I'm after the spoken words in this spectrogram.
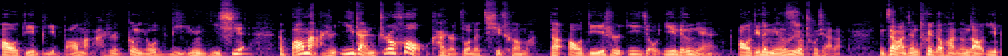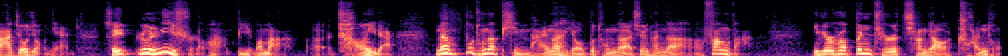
奥迪比宝马还是更有底蕴一些。那宝马是一战之后开始做的汽车嘛，但奥迪是一九一零年，奥迪的名字就出现了。你再往前推的话，能到一八九九年，所以论历史的话，比宝马呃长一点。那不同的品牌呢，有不同的宣传的方法。你比如说，奔驰强调传统。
